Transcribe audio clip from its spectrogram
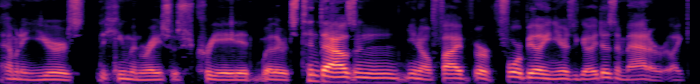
how many years the human race was created, whether it's 10,000, you know, five or four billion years ago, it doesn't matter. Like,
